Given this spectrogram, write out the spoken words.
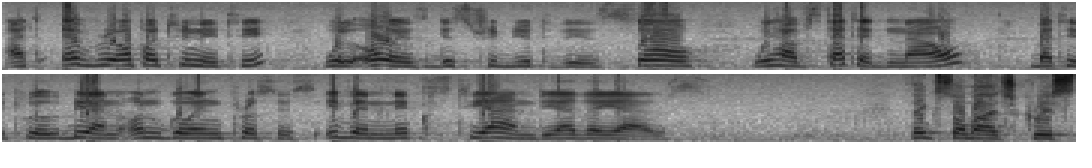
At every opportunity, we'll always distribute these. So we have started now, but it will be an ongoing process, even next year and the other years. Thanks so much, Chris.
